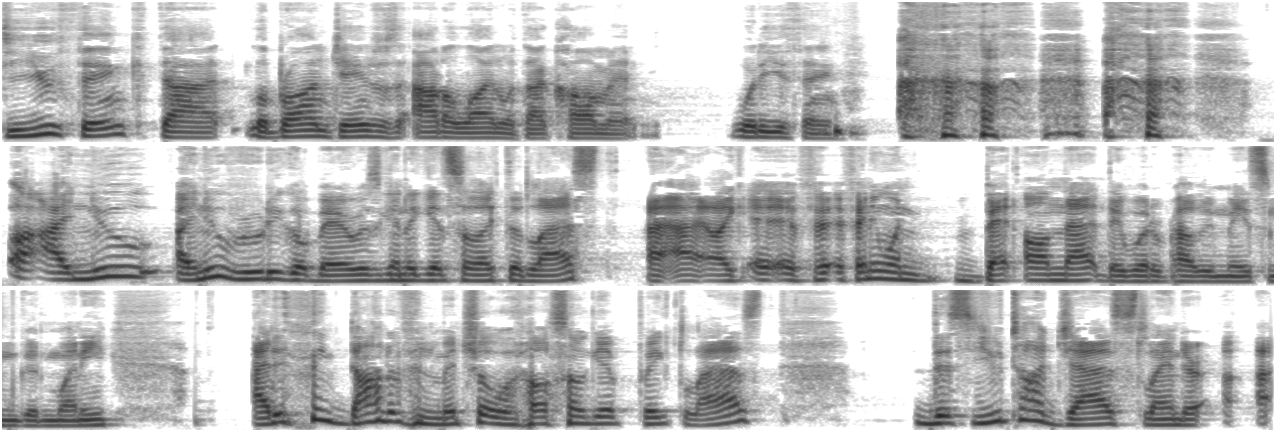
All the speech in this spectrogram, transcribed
Do you think that LeBron James was out of line with that comment? What do you think? I knew I knew Rudy Gobert was going to get selected last. I, I, like if if anyone bet on that, they would have probably made some good money. I didn't think Donovan Mitchell would also get picked last. This Utah Jazz slander, I,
